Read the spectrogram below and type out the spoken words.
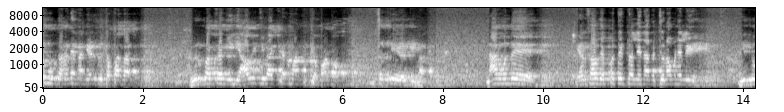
ಒಂದು ಉದಾಹರಣೆ ನಾನು ಹೇಳಿದ್ರು ತಪ್ಪಲ್ಲ ವಿರೂಪಾಕ್ಷ, ನೀನು ಯಾವ ರೀತಿ ವ್ಯಾಖ್ಯಾನ ಮಾಡ್ತಿದ್ಯೋ ಮಾಡೋ ಸತ್ಯ ಹೇಳ್ತೀನಿ ನಾನು. ನಾನು ಒಂದೇ ಎರಡ್ ಸಾವಿರದ ಎಪ್ಪತ್ತೆಂಟರಲ್ಲಿ ನಾನು ಚುನಾವಣೆಯಲ್ಲಿ ಇದ್ದು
